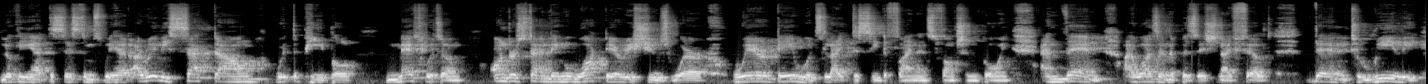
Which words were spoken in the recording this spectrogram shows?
looking at the systems we had. I really sat down with the people, met with them, understanding what their issues were, where they would like to see the finance function going. And then I was in a position I felt then to really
